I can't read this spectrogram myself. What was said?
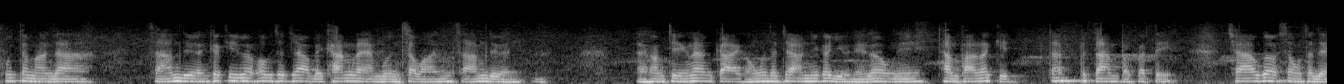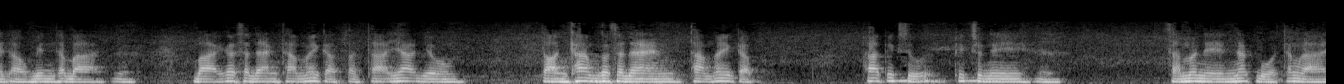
พุทธมารดาสามเดือนก็คิดว่าพระพุทธเจ้าไปค้างแรมบนสวรรค์สามเดือน แต่ความจริงร่างกายของพระพุทธเจ้านี้ก็อยู่ในโลกนี้ทำภารกิจตามปกติ เช้าก็ทรงเสด็จออกบินทบาทบ่ายก็แสดงธรรมให้กับศรัทธาญาติโยม ตอนค่ำก็แสดงธรรมให้กับพระภิกษุภิกษุณี สามเณรนักบวชทั้งหลาย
